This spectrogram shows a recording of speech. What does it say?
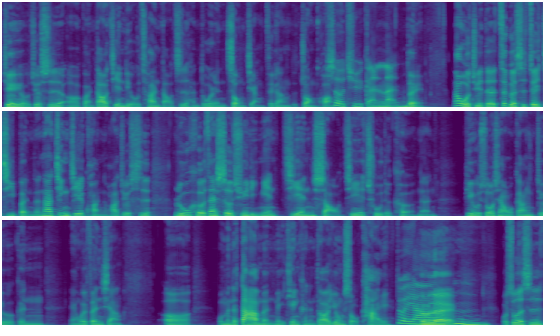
就有就是呃管道间流窜，导致很多人中奖这样的状况，社区感染。对。那我觉得这个是最基本的。那进阶款的话，就是如何在社区里面减少接触的可能。譬如说，像我刚刚就跟两位分享，呃，我们的大门每天可能都要用手开，对呀、啊，对不对？嗯，我说的是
